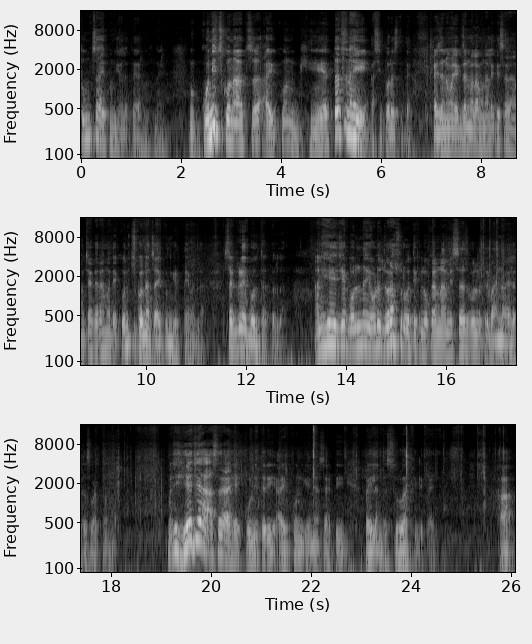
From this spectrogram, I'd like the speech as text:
तुमचं ऐकून घ्यायला तयार होत नाही. मग कोणीच कोणाचं ऐकून घेतच नाही अशी परिस्थिती आहे. काही जण एक जण मला म्हणाले की सर आमच्या घरामध्ये कोणीच कोणाचं ऐकून घेत नाही म्हणला. सगळे बोलतात बोलला आणि हे जे बोलणं एवढं जोरात सुरू होते की लोकांना आम्ही सहज बोललो तरी भांडणं व्हायला तसं वाटतं म्हणजे हे जे असं आहे कोणीतरी ऐकून घेण्यासाठी पहिल्यांदा सुरुवात केली पाहिजे. हा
